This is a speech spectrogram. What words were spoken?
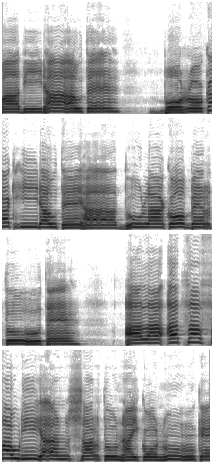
badiraute, borrokak irautea dulako bertute. Ala atza zaurian sartu nahiko nuke,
